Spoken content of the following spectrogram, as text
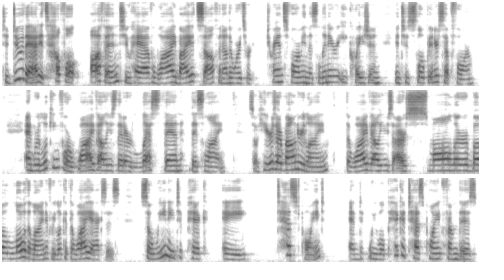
To do that, it's helpful often to have y by itself. In other words, we're transforming this linear equation into slope-intercept form. And we're looking for y values that are less than this line. So here's our boundary line. The y values are smaller below the line if we look at the y-axis. So we need to pick a test point, and we will pick a test point from this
